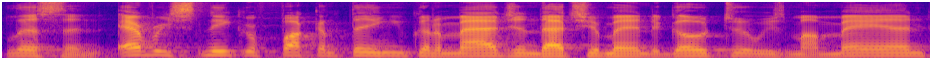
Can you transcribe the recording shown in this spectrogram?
Listen, every sneaker fucking thing you can imagine, that's your man to go to. He's my man.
